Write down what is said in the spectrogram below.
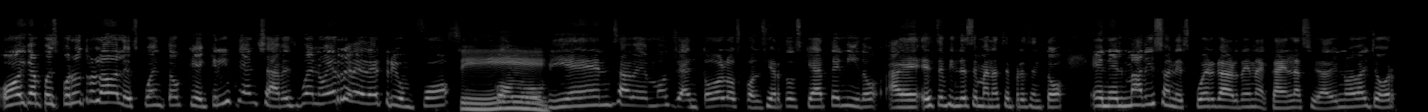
Oigan, pues por otro lado les cuento que Cristian Chávez, bueno, RBD triunfó. Sí. Como bien sabemos, ya en todos los conciertos que ha tenido, eh, este fin de semana se presentó en el Madison Square Garden acá en la ciudad de Nueva York.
